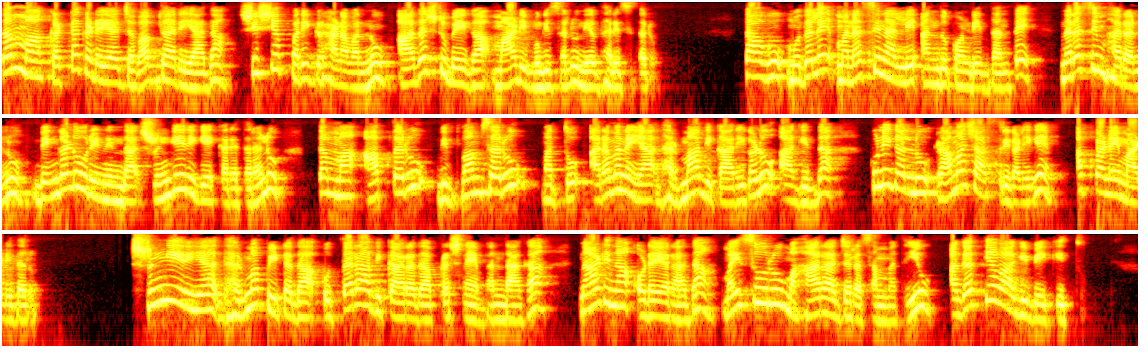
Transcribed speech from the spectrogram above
ತಮ್ಮ ಕಟ್ಟಕಡೆಯ ಜವಾಬ್ದಾರಿಯಾದ ಶಿಷ್ಯ ಪರಿಗ್ರಹಣವನ್ನು ಆದಷ್ಟು ಬೇಗ ಮಾಡಿ ಮುಗಿಸಲು ನಿರ್ಧರಿಸಿದರು. ತಾವು ಮೊದಲೇ ಮನಸ್ಸಿನಲ್ಲಿ ಅಂದುಕೊಂಡಿದ್ದಂತೆ ನರಸಿಂಹರನ್ನು ಬೆಂಗಳೂರಿನಿಂದ ಶೃಂಗೇರಿಗೆ ಕರೆತರಲು ತಮ್ಮ ಆಪ್ತರು, ವಿದ್ವಾಂಸರು ಮತ್ತು ಅರಮನೆಯ ಧರ್ಮಾಧಿಕಾರಿಗಳೂ ಆಗಿದ್ದ ಕುಣಿಗಲ್ಲು ರಾಮಶಾಸ್ತ್ರಿಗಳಿಗೆ ಅಪ್ಪಣೆ ಮಾಡಿದರು. ಶೃಂಗೇರಿಯ ಧರ್ಮಪೀಠದ ಉತ್ತರಾಧಿಕಾರದ ಪ್ರಶ್ನೆ ಬಂದಾಗ ನಾಡಿನ ಒಡೆಯರಾದ ಮೈಸೂರು ಮಹಾರಾಜರ ಸಮ್ಮತಿಯು ಅಗತ್ಯವಾಗಿ ಬೇಕಿತ್ತು.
